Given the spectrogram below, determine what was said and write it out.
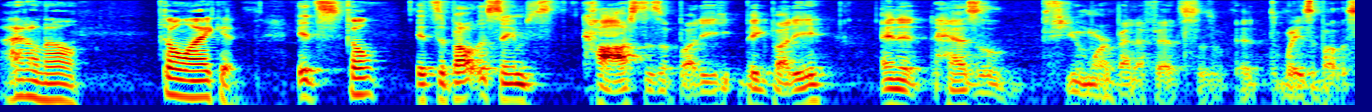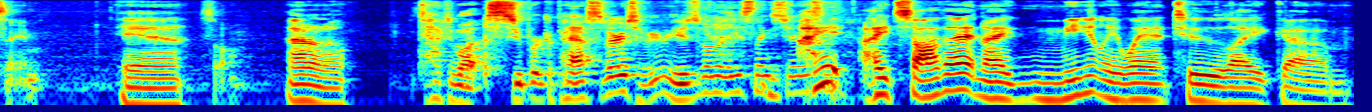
I don't know. Don't like it. It's Don't it's about the same cost as a buddy big buddy and it has a few more benefits it weighs about the same Yeah. so I don't know. Talked about super capacitors have you ever used one of these things jason I I saw that and I immediately went to like um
